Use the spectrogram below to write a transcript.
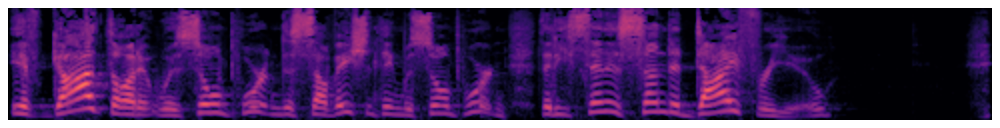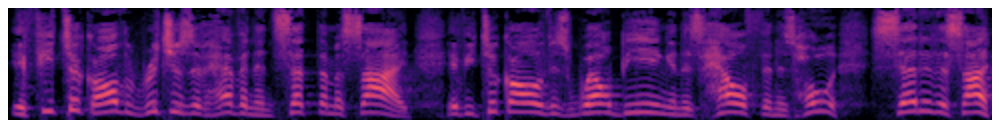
If God thought it was so important, this salvation thing was so important that he sent his son to die for you, if he took all the riches of heaven and set them aside, if he took all of his well being and his health and his whole, set it aside,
